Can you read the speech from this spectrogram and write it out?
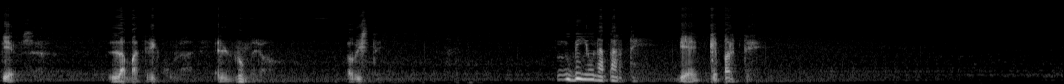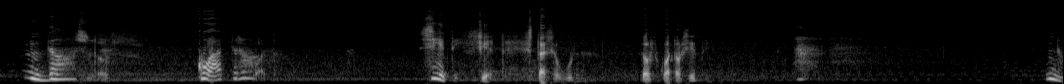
Piensa. La matrícula, el número. ¿Lo viste? Vi una parte. Bien, ¿qué parte? Dos, cuatro, siete. Siete. ¿Estás segura? ¿Dos, cuatro, siete? No.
